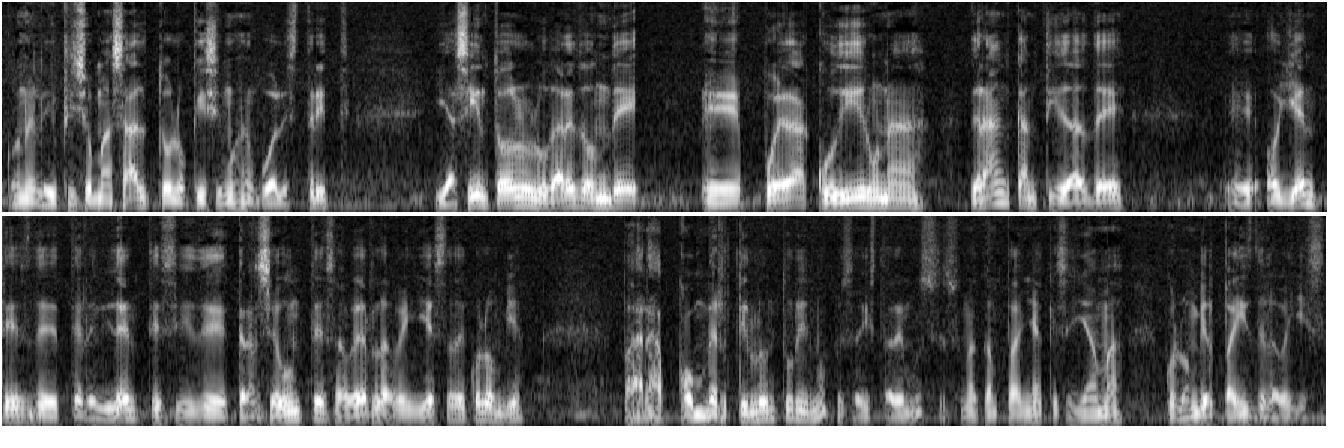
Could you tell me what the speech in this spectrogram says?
con el edificio más alto, lo que hicimos en Wall Street, y así en todos los lugares donde eh, pueda acudir una gran cantidad de eh, oyentes, de televidentes y de transeúntes a ver la belleza de Colombia para convertirlo en turismo, pues ahí estaremos. Es una campaña que se llama Colombia, el país de la belleza.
